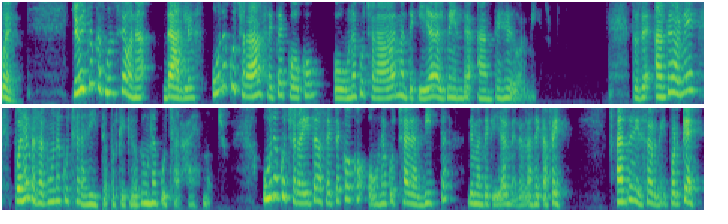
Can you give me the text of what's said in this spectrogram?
Bueno, yo he visto que funciona darles una cucharada de aceite de coco o una cucharada de mantequilla de almendra antes de dormir. Entonces, antes de dormir, puedes empezar con una cucharadita, porque creo que una cucharada es mucho. Una cucharadita de aceite de coco o una cucharadita de mantequilla de almendra, las de café, antes de irse a dormir. ¿Por qué?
